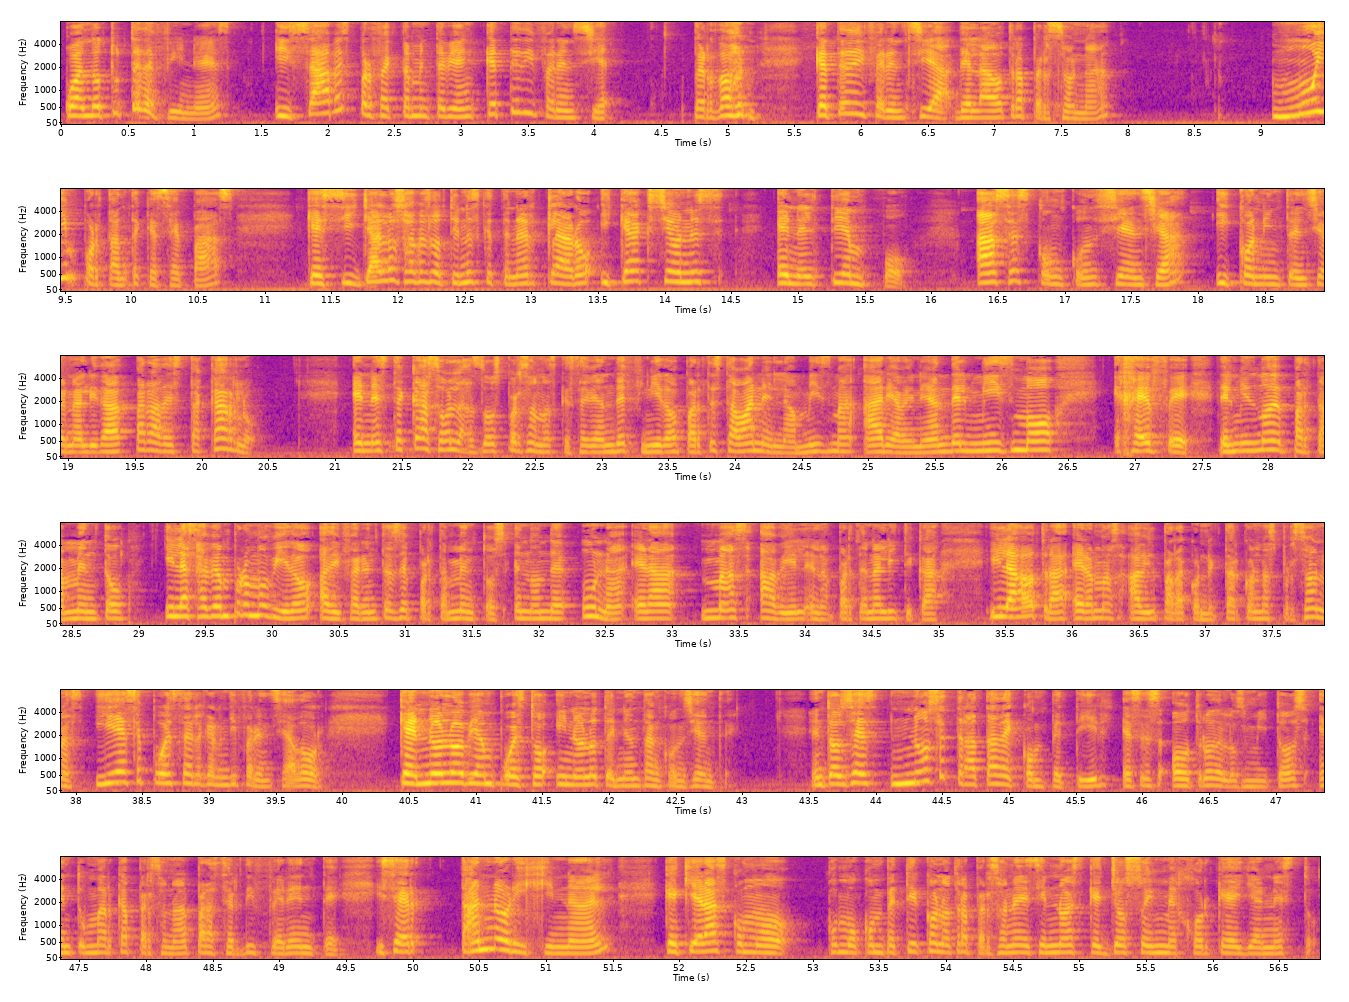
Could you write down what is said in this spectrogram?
Cuando tú te defines y sabes perfectamente bien qué te diferencia, perdón, qué te diferencia de la otra persona, muy importante que sepas que si ya lo sabes lo tienes que tener claro y qué acciones en el tiempo haces con conciencia y con intencionalidad para destacarlo. En este caso, las dos personas que se habían definido, aparte estaban en la misma área, venían del mismo jefe, del mismo departamento y las habían promovido a diferentes departamentos en donde una era más hábil en la parte analítica y la otra era más hábil para conectar con las personas. Y ese puede ser el gran diferenciador, que no lo habían puesto y no lo tenían tan consciente. Entonces, no se trata de competir, ese es otro de los mitos, en tu marca personal para ser diferente y ser tan original que quieras como, como competir con otra persona y decir, no es que yo soy mejor que ella en esto.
